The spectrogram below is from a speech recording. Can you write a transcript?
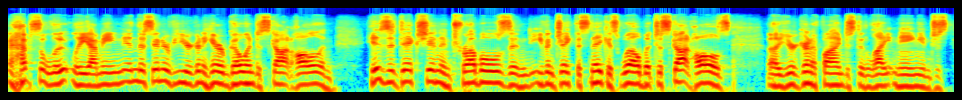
Absolutely. I mean, in this interview, you're going to hear him go into Scott Hall and his addiction and troubles, and even Jake the Snake as well. But just Scott Hall's, uh, you're going to find just enlightening and just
